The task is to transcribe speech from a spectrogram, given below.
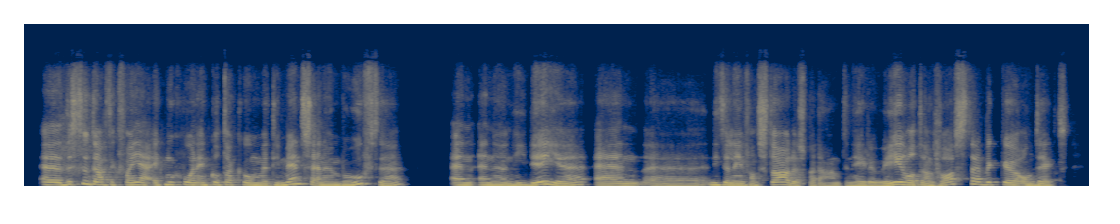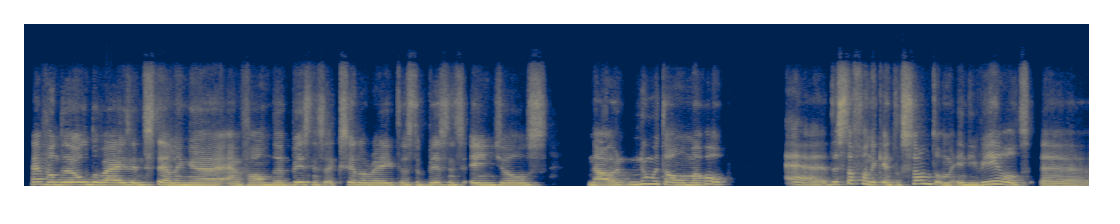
dus toen dacht ik van ja, ik moet gewoon in contact komen met die mensen en hun behoeften. En, en hun ideeën. En niet alleen van start-ups, maar daar hangt een hele wereld aan vast, heb ik ontdekt van de onderwijsinstellingen en van de business accelerators, de business angels. Nou, noem het allemaal maar op. Uh, dus dat vond ik interessant om in die wereld uh,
